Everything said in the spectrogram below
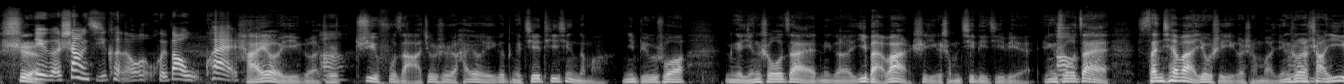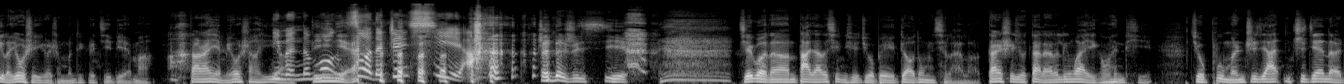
是，那个上级可能回报五块，还有一个就是啊巨复杂，就是还有一个那个阶梯性的嘛。你比如说，那个营收在那个一百万是一个什么激励级别，营收哦在三千万又是一个什么，营收上亿了又是一个什么这个级别嘛。当然也没有上 亿、啊，你们的梦做的真细啊！真的是细。结果呢，大家的兴趣就被调动起来了，但是又带来了另外一个问题，就部门之间之间的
